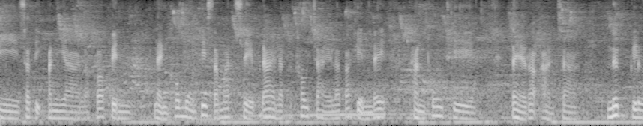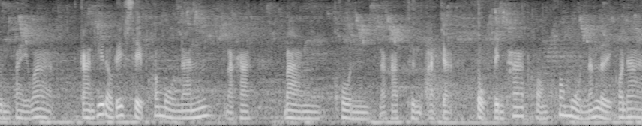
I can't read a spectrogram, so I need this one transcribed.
มีสติปัญญา แล้วก็เป็นแหล่งข้อมูลที่สามารถเสพได้แล้วก็เข้าใจแล้วก็เห็นได้ทันท่วงที แต่เราอาจจะนึกลืมไปว่า การที่เราได้เสพข้อมูลนั้นนะคะ บางคนนะครับถึงอาจจะตกเป็นทาสของข้อมูลนั้นเลยก็ได้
